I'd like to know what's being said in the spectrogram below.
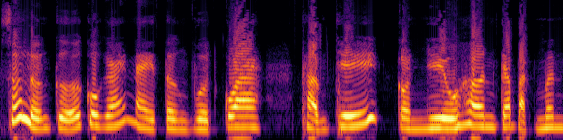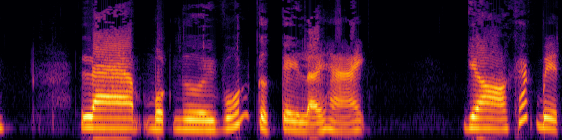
Số lượng cửa cô gái này từng vượt qua, thậm chí còn nhiều hơn cả bạch minh. Là một người vốn cực kỳ lợi hại. Do khác biệt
